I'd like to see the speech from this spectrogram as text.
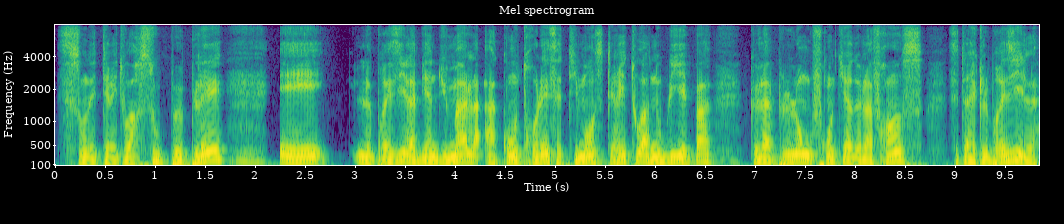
ce sont des territoires sous-peuplés et le Brésil a bien du mal à contrôler cet immense territoire. N'oubliez pas que la plus longue frontière de la France, c'est avec le Brésil.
